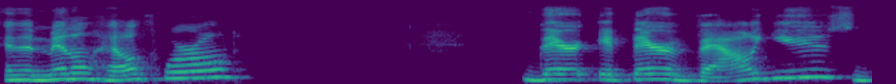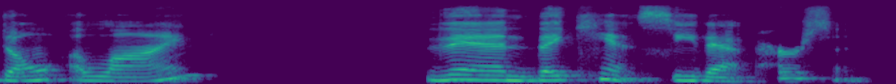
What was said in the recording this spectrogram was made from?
In the mental health world, there if their values don't align, then they can't see that person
